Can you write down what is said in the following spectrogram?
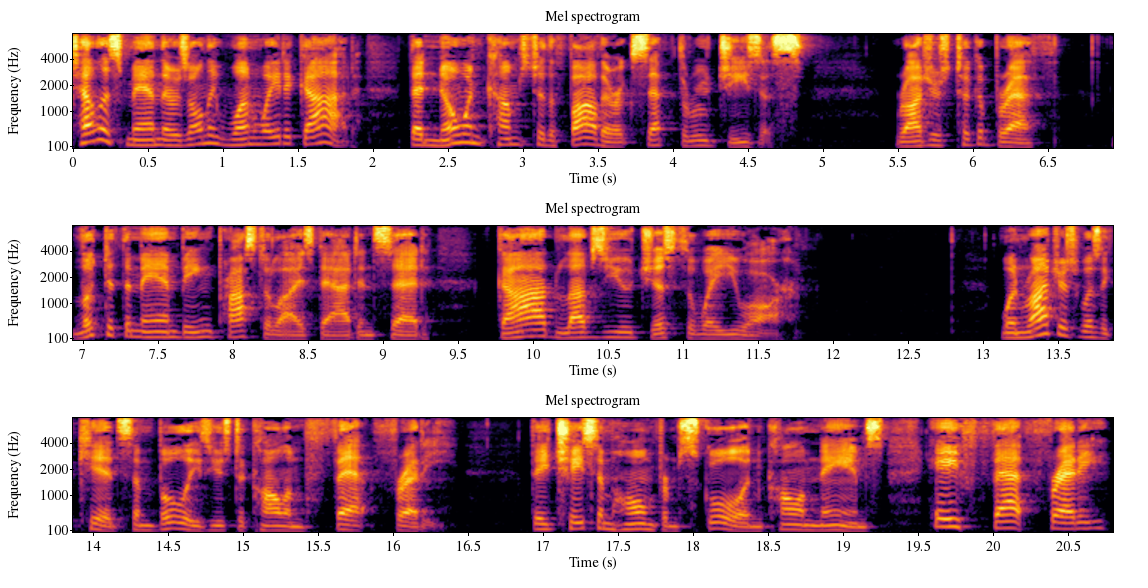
Tell us, man, there is only one way to God that no one comes to the Father except through Jesus. Rogers took a breath, looked at the man being proselytized at, and said, God loves you just the way you are. When Rogers was a kid, some bullies used to call him Fat Freddy. They'd chase him home from school and call him names. Hey, Fat Freddy!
